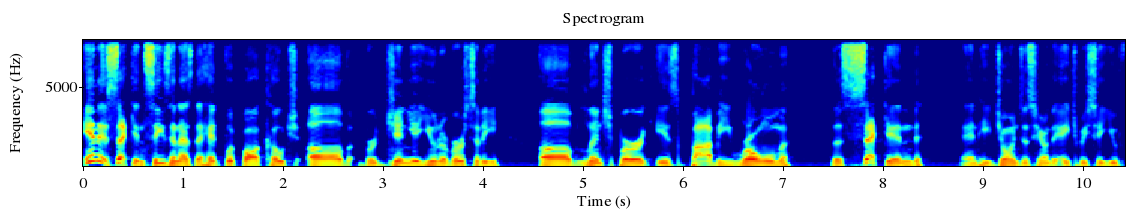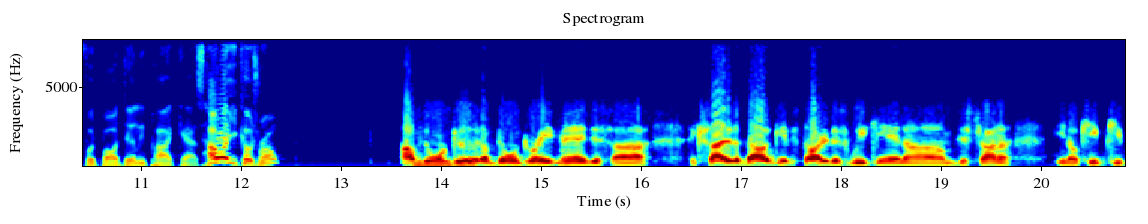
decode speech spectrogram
In his second season as the head football coach of Virginia University of Lynchburg is Bobby Rome the second, and he joins us here on the HBCU Football Daily Podcast. How are you, Coach Rome? I'm doing good. I'm doing great, man. Just uh, excited about getting started this weekend. Um, just trying to, you know, keep keep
